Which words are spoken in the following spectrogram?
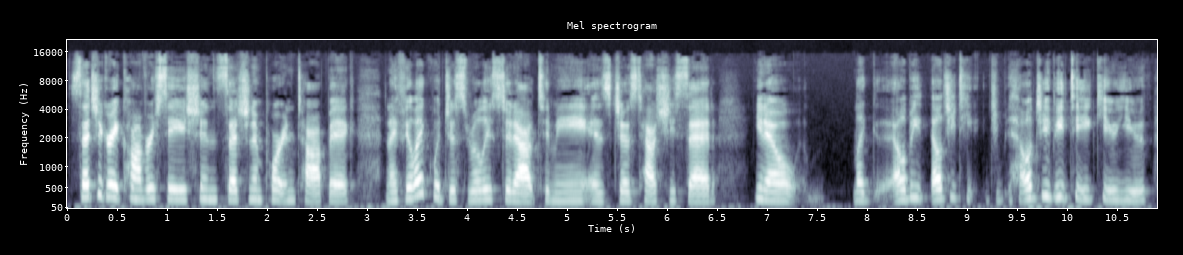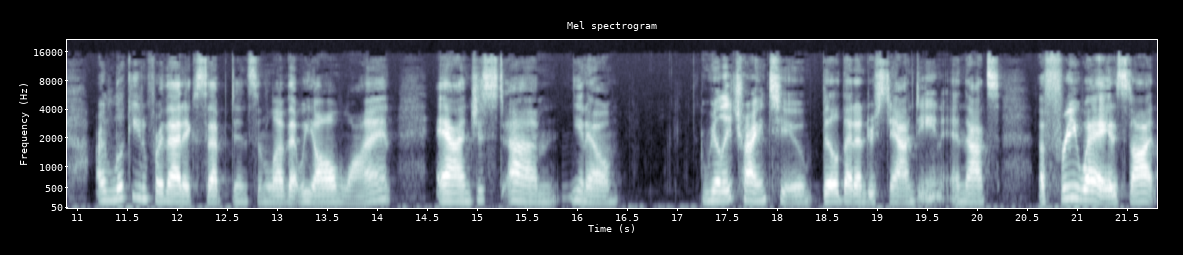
such a great conversation, such an important topic, and I feel like what just really stood out to me is just how she said, you know, like LB, LGBT, LGBTQ youth are looking for that acceptance and love that we all want, and just um, you know, really trying to build that understanding, and that's a free way. It's not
